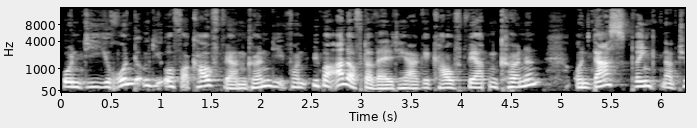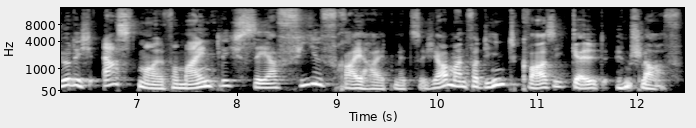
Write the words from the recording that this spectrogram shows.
und die rund um die Uhr verkauft werden können, die von überall auf der Welt her gekauft werden können. Und das bringt natürlich erstmal vermeintlich sehr viel Freiheit mit sich. Ja, man verdient quasi Geld im Schlaf.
